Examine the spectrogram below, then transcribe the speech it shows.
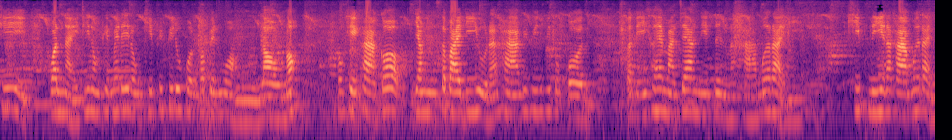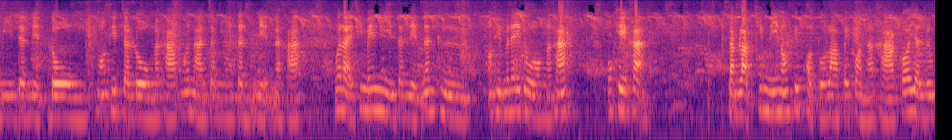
ที่วันไหนที่น้องทิพย์ไม่ได้ลงคลิปพี่ๆทุกคนก็เป็นห่วงเราเนาะโอเคค่ะ ก็ยังสบายดีอยู่นะคะ พี่ๆพี่ทุกคน ตอนนี้แค่มาแจ้งนิดนึงนะคะ เมื่อไหร่คลิปนี้นะคะ เมื่อไหร่มีอินเทอร์เน็ตลงน้องทิพย์จะลงนะคะ เมื่อนั้นจะมีอินเทอร์เน็ตนะคะ เมื่อไหร่ที่ไม่มีอินเทอร์เน็ตนั่นคือน้องทิพย์ไม่ได้ลงนะคะ โอเคค่ะสำหรับคลิปนี้น้องทิพย์ขอตัวลาไปก่อนนะคะ ก็อย่าลืม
